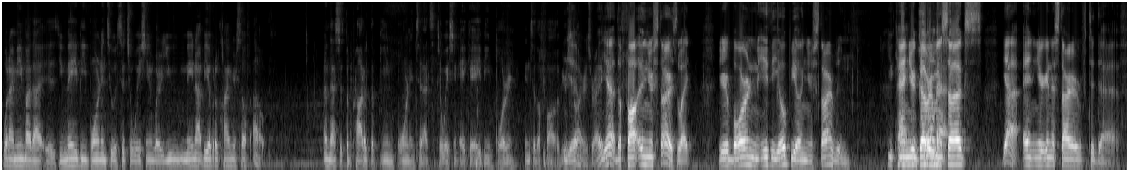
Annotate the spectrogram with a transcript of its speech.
what i mean by that is you may be born into a situation where you may not be able to climb yourself out and that's just the product of being born into that situation aka being born into the fault of your Yeah. stars right Yeah, the fault in your stars. Like you're born in Ethiopia and you're starving, you can't and your government that. sucks. Yeah, and you're gonna starve to death.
